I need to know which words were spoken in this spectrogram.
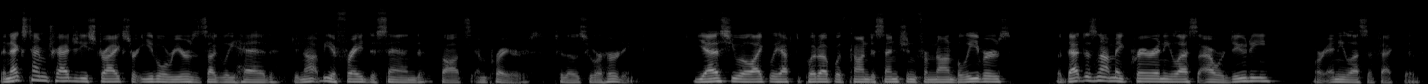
The next time tragedy strikes or evil rears its ugly head, do not be afraid to send thoughts and prayers to those who are hurting. Yes, you will likely have to put up with condescension from non believers, but that does not make prayer any less our duty or any less effective.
